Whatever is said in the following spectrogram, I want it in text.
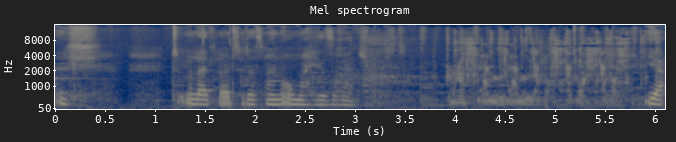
ich Tut mir leid, Leute, dass meine Oma hier so reinspricht. Ja,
